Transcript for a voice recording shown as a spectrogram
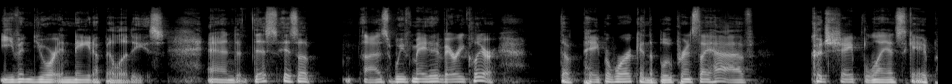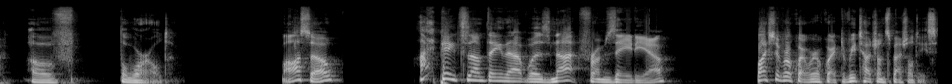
even your innate abilities. And this is a as we've made it very clear, the paperwork and the blueprints they have could shape the landscape of the world. Also, I picked something that was not from Xadia. Well, actually, real quick, real quick, to retouch on specialties.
